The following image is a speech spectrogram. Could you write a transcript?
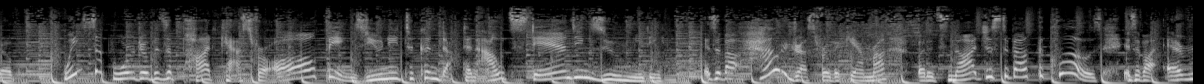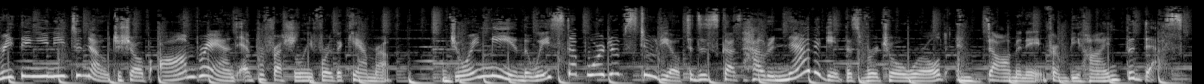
Waist Up Wardrobe is a podcast for all things you need to conduct an outstanding Zoom meeting. It's about how to dress for the camera, but it's not just about the clothes. It's about everything you need to know to show up on brand and professionally for the camera. Join me in the Waist Up Wardrobe studio to discuss how to navigate this virtual world and dominate from behind the desk.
